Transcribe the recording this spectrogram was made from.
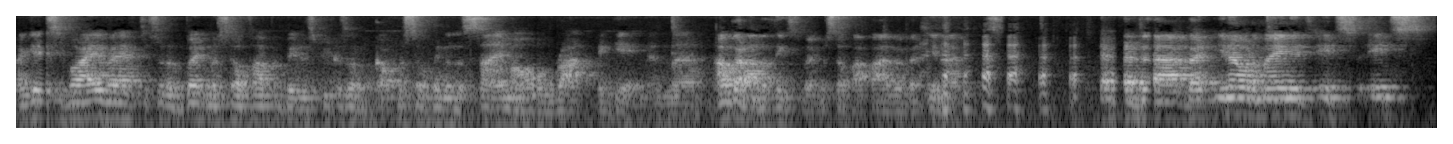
I guess if I ever have to sort of beat myself up a bit, it's because I've got myself into the same old rut again. And uh, I've got other things to beat myself up over, but you know. but, uh, but you know what I mean? It's, it's, it's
